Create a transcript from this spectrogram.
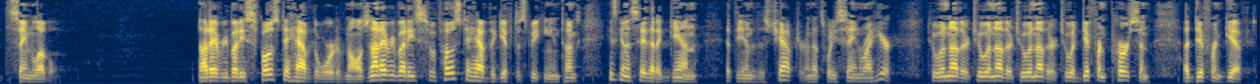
at the same level. Not everybody's supposed to have the word of knowledge. Not everybody's supposed to have the gift of speaking in tongues. He's going to say that again at the end of this chapter, and that's what he's saying right here. To another, to another, to another, to a different person, a different gift.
